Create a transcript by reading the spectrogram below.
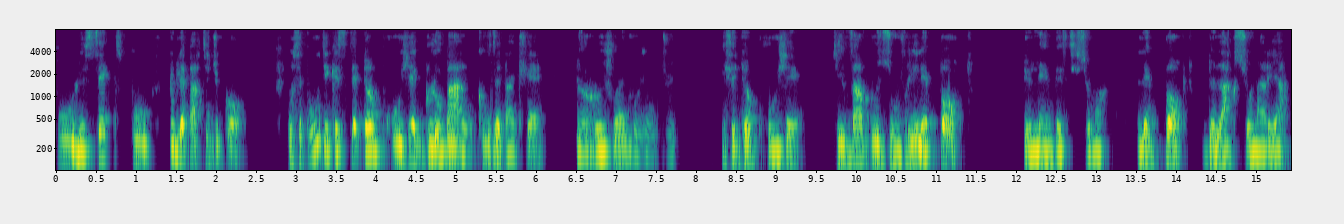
pour le sexe, pour toutes les parties du corps. Donc, c'est pour vous dire que c'est un projet global que vous êtes en train de rejoindre aujourd'hui. Et c'est un projet qui va vous ouvrir les portes de l'investissement, les portes de l'actionnariat,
